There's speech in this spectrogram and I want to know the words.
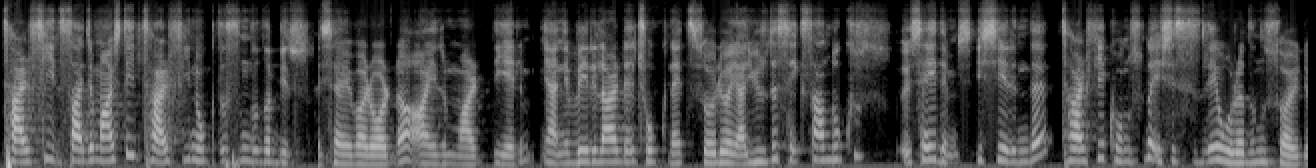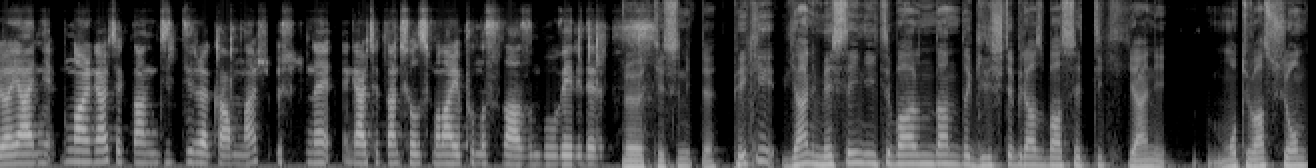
terfi sadece maaş değil terfi noktasında da bir şey var orada ayrım var diyelim. Yani veriler de çok net söylüyor yani yüzde 89 e, şey demiş iş yerinde terfi konusunda eşitsizliğe uğradığını söylüyor. Yani bunlar gerçekten ciddi rakamlar. Üstüne gerçekten çalışmalar yapılması lazım bu verilerin. Evet kesinlikle. Peki yani mesleğin itibarından da girişte biraz bahsettik. Yani motivasyon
